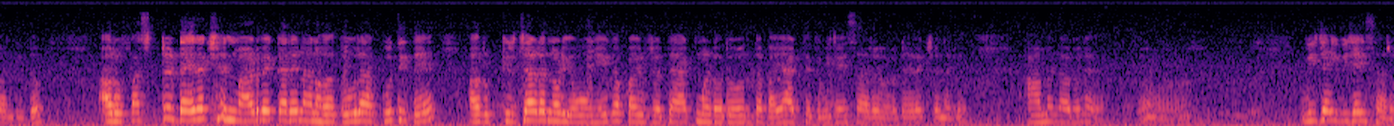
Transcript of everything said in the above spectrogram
ಬಂದಿದ್ದು. ಅವರು ಫಸ್ಟ್ ಡೈರೆಕ್ಷನ್ ಮಾಡ್ಬೇಕಾದ್ರೆ ನಾನು ದೂರ ಕೂತಿದ್ದೆ. ಅವರು ಕಿರ್ಚಾಡೋದು ನೋಡಿ, ಓ, ಹೇಗಪ್ಪ ಇವ್ರ ಜೊತೆ ಆ್ಯಕ್ಟ್ ಮಾಡೋದು ಅಂತ ಭಯ ಆಗ್ತಿತ್ತು ವಿಜಯ್ ಸರ್ ಡೈರೆಕ್ಷನಲ್ಲಿ ಆಮೇಲೆ ಆಮೇಲೆ ವಿಜಯ್ ವಿಜಯ್ ಸರ್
